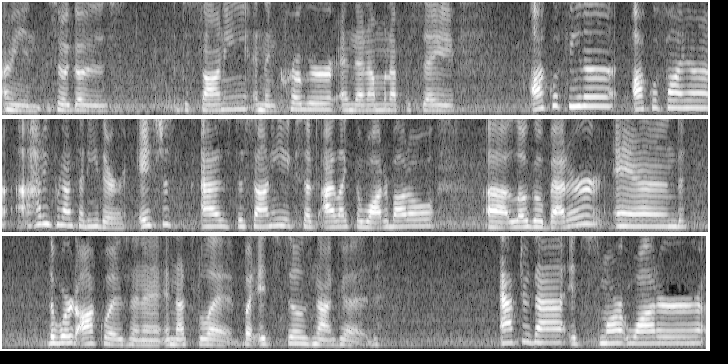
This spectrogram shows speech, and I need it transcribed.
I mean, so it goes Dasani and then Kroger, and then I'm gonna have to say Aquafina, Aquafina, how do you pronounce that either? It's just as Dasani, except I like the water bottle uh, logo better, and the word aqua is in it, and that's lit, but it still is not good. After that, it's Smart Water.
